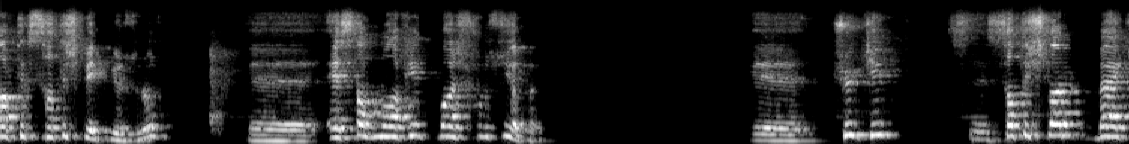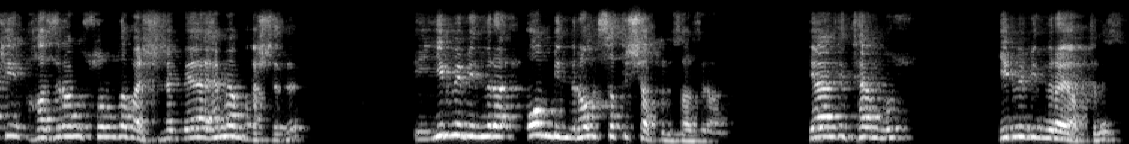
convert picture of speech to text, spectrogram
Artık satış bekliyorsunuz. E, esnaf muafiyet başvurusu yapın. E, çünkü satışlar belki Haziran'ın sonunda başlayacak veya hemen başladı. E, 20 bin lira, 10 bin liralık satış yaptınız Haziran'da. Geldi Temmuz, 20 bin lira yaptınız.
